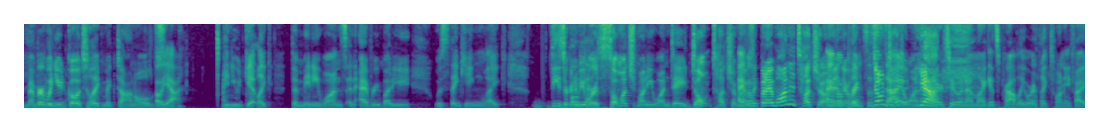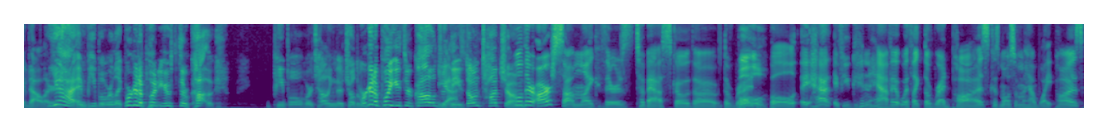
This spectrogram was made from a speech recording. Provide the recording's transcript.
Remember when you'd go to like McDonald's? Oh yeah. and you'd get like the mini ones and everybody was thinking like these are going to Oh, be yeah. worth so much money one day don't touch them i, have was a- like but i want to touch them I and have they're a like Princess don't Di one yeah in there too, and I'm like, it's probably worth like twenty five dollars. yeah and people were like we're going to put you through co-. people were telling their children we're going to put you through college Yeah. with these don't touch them Well, there are some like there's Tabasco, the the red Bull. bull. It has if you can have it with like the red paws because most of them have white paws.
